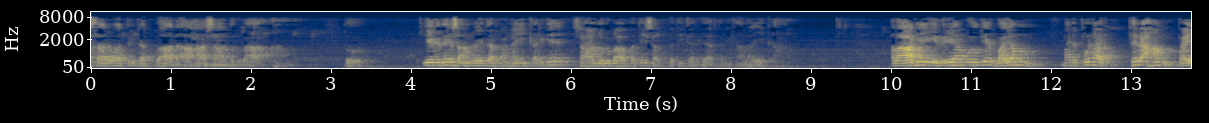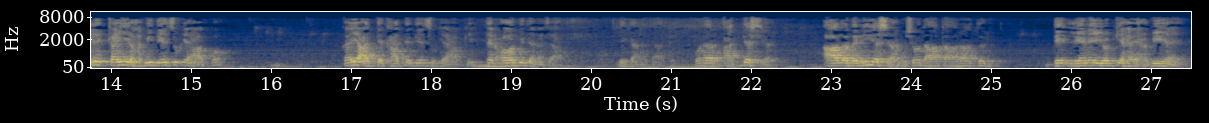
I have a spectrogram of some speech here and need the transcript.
सार्वत्रिकवाद आहा साधुर्वा। तो एक देश अन्वय करना नहीं करके साधुर्वापति, सतपति करके अर्थ निकाला एक कहा। अब आगे इंद्रिया बोलते वयम, माने पुनर्, फिर हम पहले कई हबी दे चुके हैं आपको, कई आद्य खाद्य दे चुके हैं आपकी, फिर और भी देना चाहते हैं, ये कहना चाहते हैं। पुनर् आद्य आदरणीय से हविशो दाता जो लेने योग्य है, हवि है।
